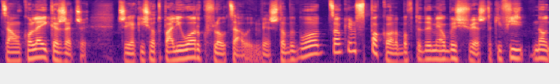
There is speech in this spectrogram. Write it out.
całą kolejkę rzeczy, czy jakiś odpali workflow cały, wiesz, to by było całkiem spoko, no bo wtedy miałbyś, wiesz, taki no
